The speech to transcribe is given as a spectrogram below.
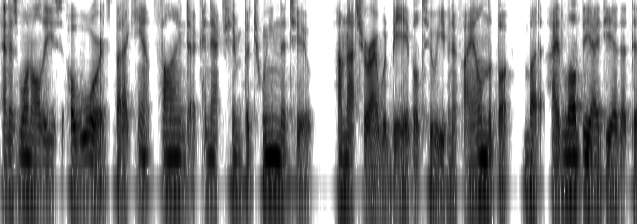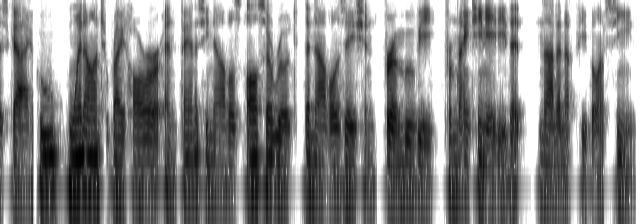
and has won all these awards, but I can't find a connection between the two. I'm not sure I would be able to even if I owned the book, but I love the idea that this guy, who went on to write horror and fantasy novels, also wrote the novelization for a movie from 1980 that not enough people have seen.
